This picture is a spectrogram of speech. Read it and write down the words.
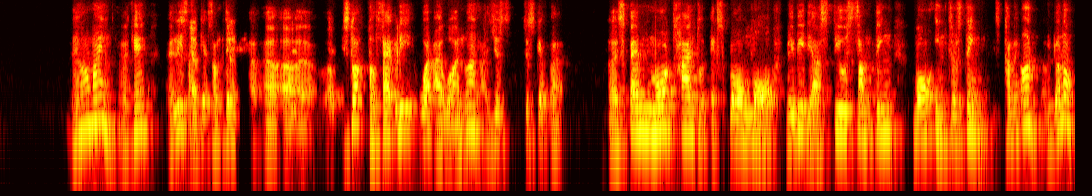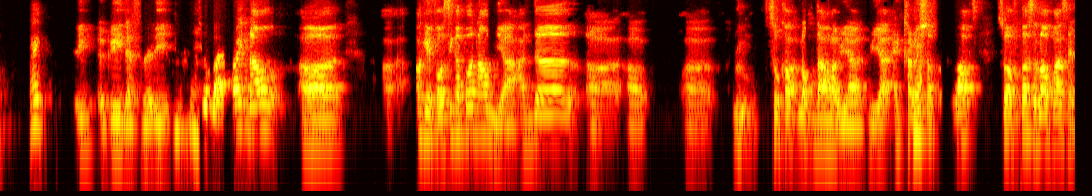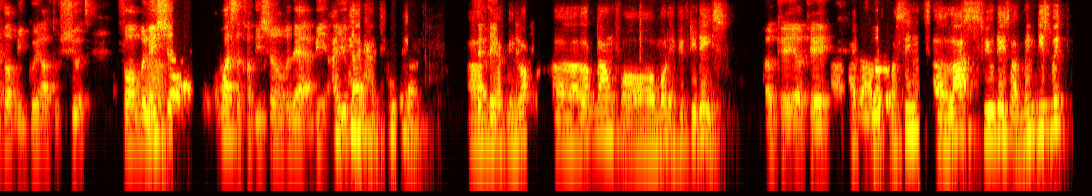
Never mind. Okay, at least yep. I get something. Uh, uh, uh, it's not perfectly what I want. I just just get uh, uh, spend more time to explore more. Maybe there are still something more interesting coming on. We don't know, right? Agree, agree definitely. So, but right now, uh, uh, okay, for Singapore now, we are under uh, uh, uh so-called lockdown. We are we are encouraged yeah. out. So of course, a lot of us have not been going out to shoot. For Malaysia, what's the condition over there? I mean, are you guys? Uh, we have been locked, uh, locked down for more than 50 days. Okay, okay. Uh, but, uh, but since uh, last few days, I mean, this week,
